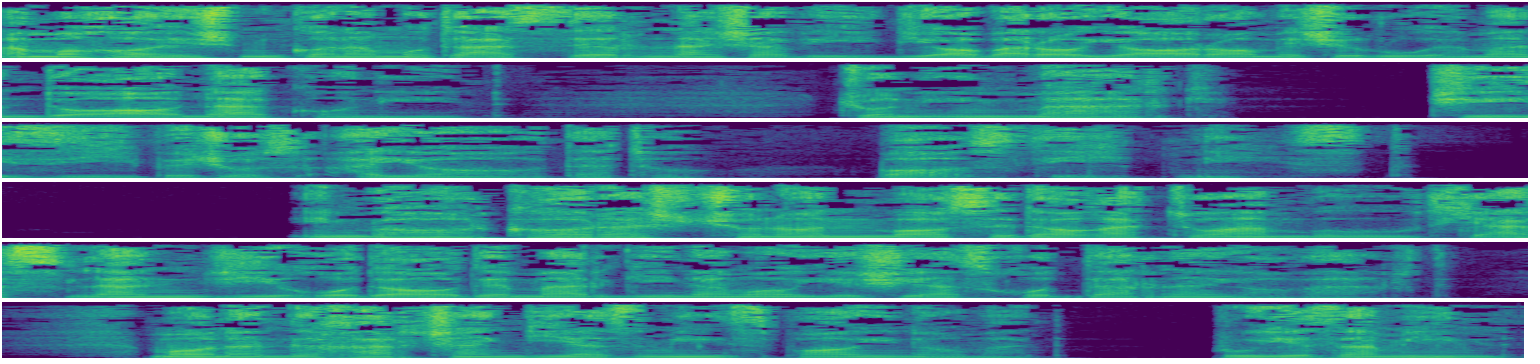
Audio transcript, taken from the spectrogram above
اما خواهش می‌کنم متأثر نشوید یا برای آرامش روح من دعا نکنید چون این مرگ چیزی به جز عیادت و بازدید نیست. این بار کارش چنان با صداقت تو هم بود که اصلا جیغ و داد مرگی نمایشی از خود در نیاورد. مانند خرچنگی از میز پایین آمد. روی زمین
